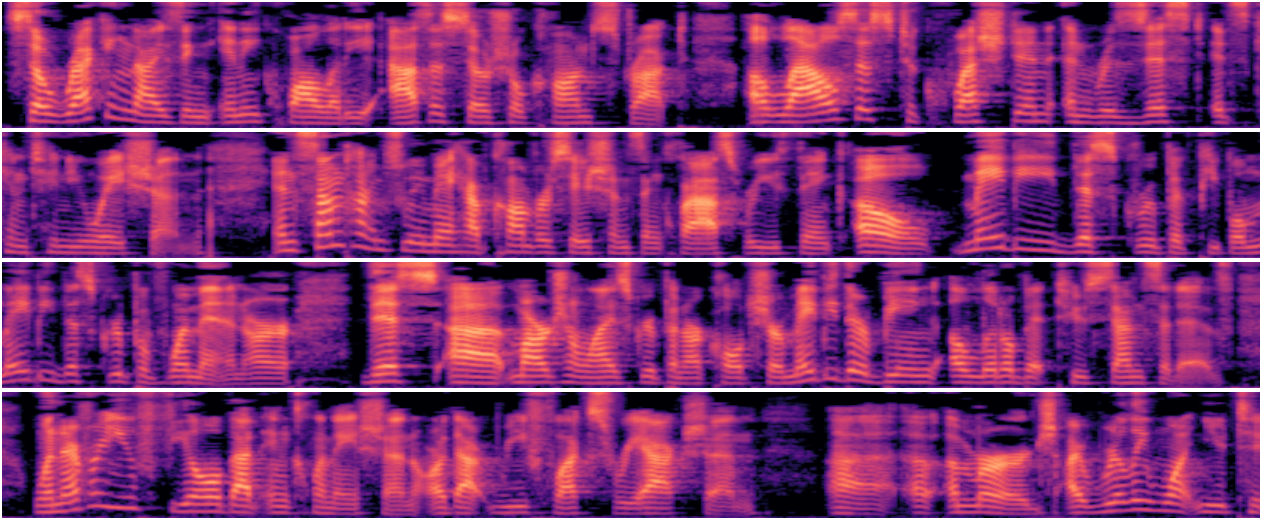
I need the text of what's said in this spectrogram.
So, recognizing inequality as a social construct allows us to question and resist its continuation. And sometimes we may have conversations in class where you think, oh, maybe this group of people, maybe this group of women, or this uh, marginalized group in our culture, maybe they're being a little bit too sensitive. Whenever you feel that inclination or that reflex reaction, uh, emerge, I really want you to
